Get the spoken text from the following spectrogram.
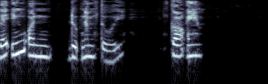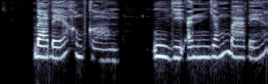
bé Yến Oanh được 5 tuổi, con em. Ba bé không còn, Vì anh giống ba bé,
